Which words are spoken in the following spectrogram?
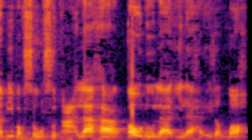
นบีบอกสูงสุดอาลาฮะเกาลูลาอิลาฮะอิลลอฮ์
